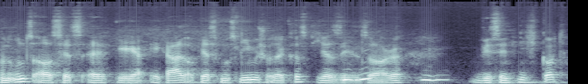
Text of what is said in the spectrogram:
von uns aus jetzt, äh, egal ob jetzt muslimisch oder christlicher Seelsorge, wir sind nicht Gott.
